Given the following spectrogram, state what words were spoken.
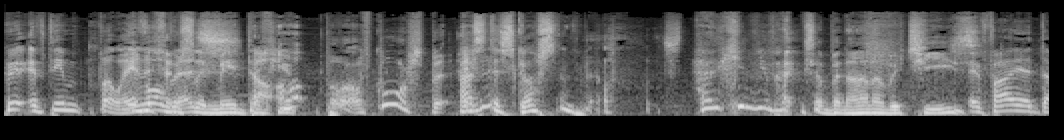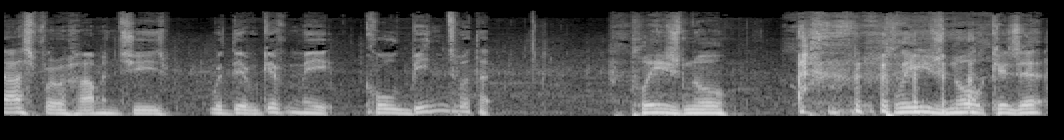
Who, if they, Well, they've obviously is, made that you- up. Well, of course, but That's disgusting. How can you mix a banana with cheese? If I had asked for ham and cheese, would they have given me cold beans with it? Please no. Please no, because it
